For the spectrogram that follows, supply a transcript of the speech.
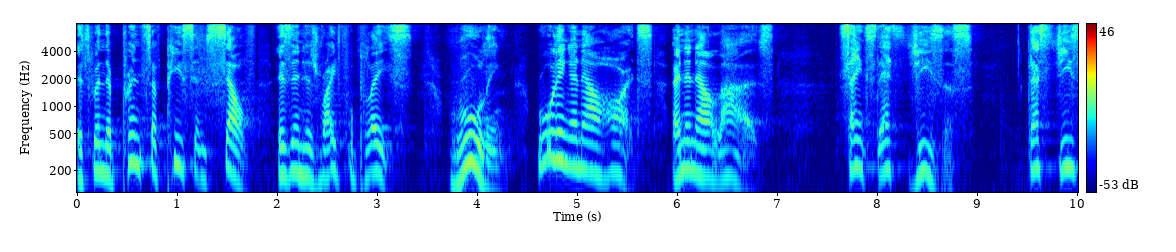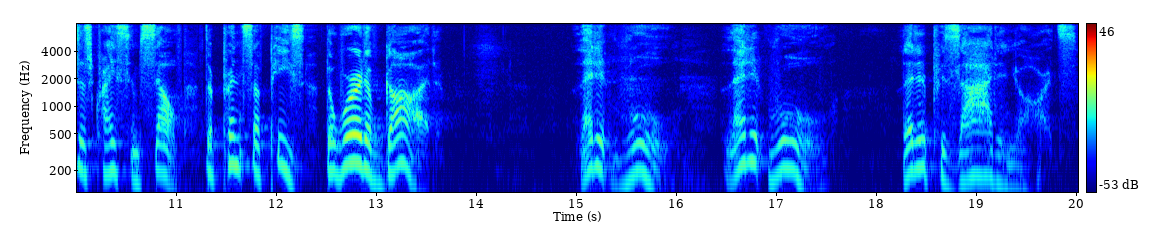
It's when the Prince of Peace himself is in his rightful place, ruling, ruling in our hearts and in our lives. Saints, that's Jesus. That's Jesus Christ himself, the Prince of Peace, the Word of God. Let it rule. Let it rule. Let it preside in your hearts.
